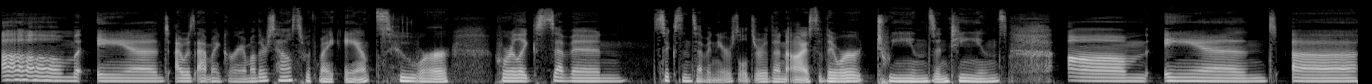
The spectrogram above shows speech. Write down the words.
Um, and I was at my grandmother's house with my aunts who were, who were like seven, six and seven years older than I. So they were tweens and teens. Um, and, uh,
